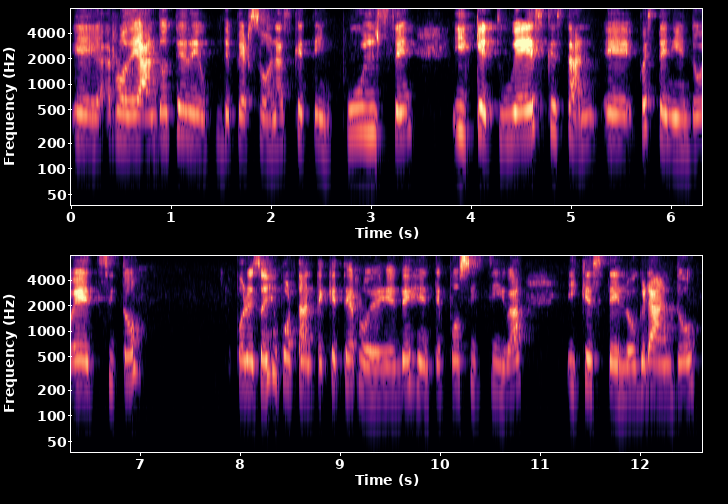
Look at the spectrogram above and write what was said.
eh, rodeándote de, personas que te impulsen y que tú ves que están pues teniendo éxito, por eso es importante que te rodees de gente positiva y que esté logrando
